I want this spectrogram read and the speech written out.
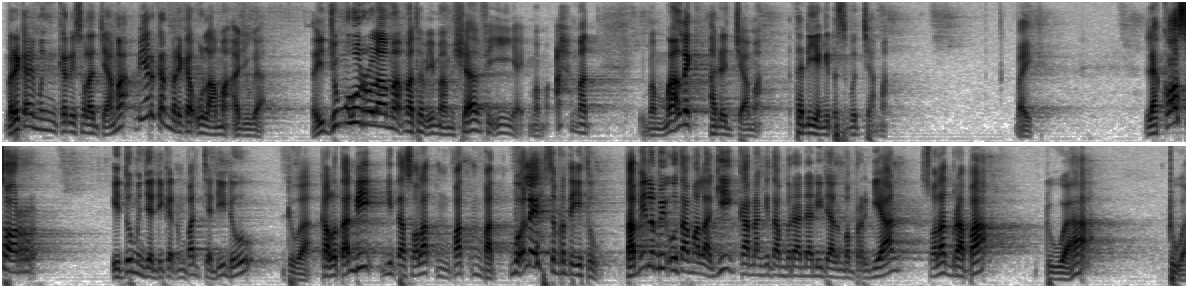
Mereka yang mengingkari sholat jamak biarkan mereka ulama juga. Tapi jumhur ulama madhab Imam Syafi'i, ya Imam Ahmad, Imam Malik ada jamak. Tadi yang kita sebut jamak. Baik. Lah kosor itu menjadikan empat jadi dua. Kalau tadi kita sholat empat empat, boleh seperti itu. Tapi lebih utama lagi karena kita berada di dalam pepergian, sholat berapa? Dua, dua.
